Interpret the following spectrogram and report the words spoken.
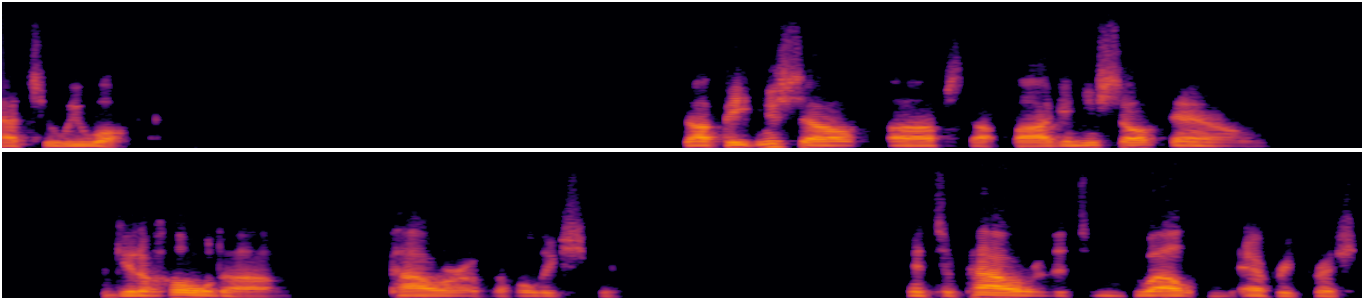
That's who we walk. Stop beating yourself up. Stop bogging yourself down. Get a hold of the power of the Holy Spirit. It's a power that's indwelt in every Christian.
